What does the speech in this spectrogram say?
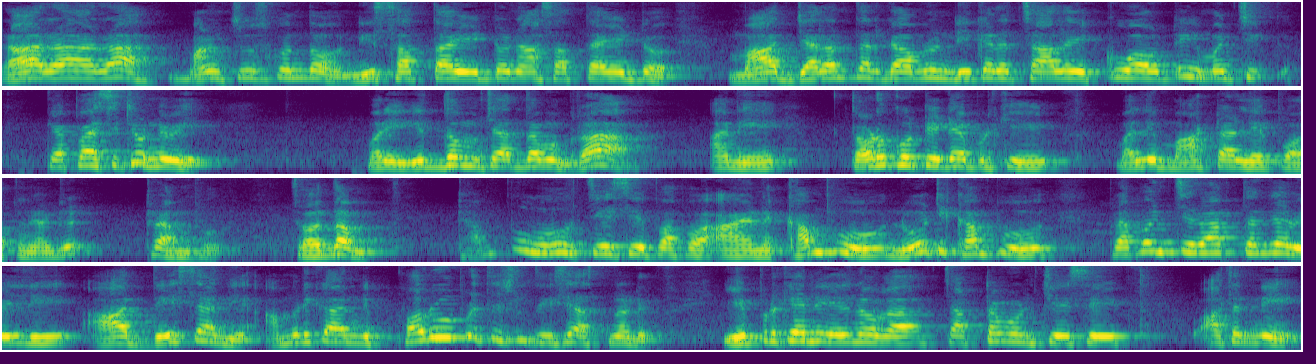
రా రా రా. మనం చూసుకుందాం. నీ సత్తా ఏంటో నా సత్తా ఏంటో. మా జలంతర్గాములు నీకన్నా చాలా ఎక్కువ ఉంటే మంచి కెపాసిటీ ఉన్నవి. మరి యుద్ధం చేద్దాము రా అని తొడగొట్టేటప్పటికి మళ్ళీ మాట్లాడలేకపోతున్నాడు ట్రంప్. చూద్దాం. ట్రంప్ చేసే పాపం ఆయన కంపు నోటి కంపు ప్రపంచవ్యాప్తంగా వెళ్ళి ఆ దేశాన్ని అమెరికాని పరువు ప్రతిష్టలు తీసేస్తున్నాడు. ఎప్పటికైనా ఏదైనా ఒక చట్టం ఒకటి చేసి అతన్ని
